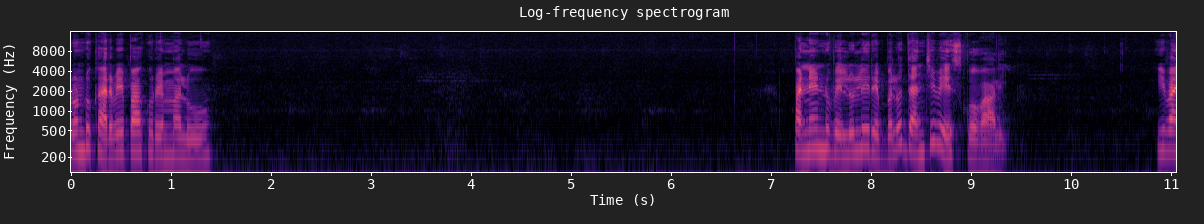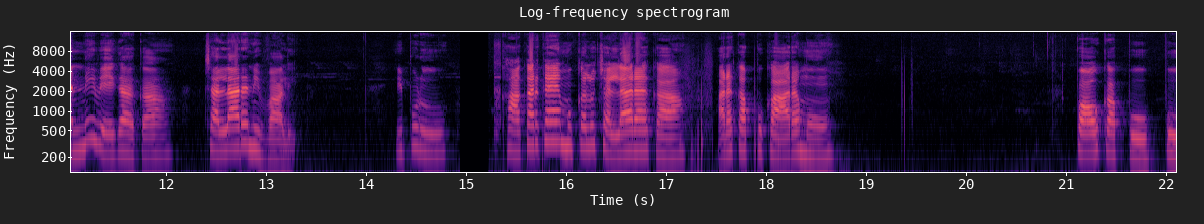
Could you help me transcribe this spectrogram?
రెండు కరివేపాకు రెమ్మలు పన్నెండు వెల్లుల్లి రెబ్బలు దంచి వేసుకోవాలి. ఇవన్నీ వేగాక చల్లారనివ్వాలి. ఇప్పుడు కాకరకాయ ముక్కలు చల్లారాక అరకప్పు కారము పావు కప్పు ఉప్పు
